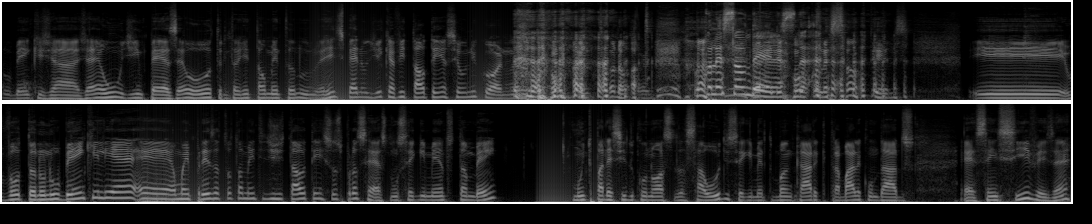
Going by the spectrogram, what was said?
Nubank já, já é um, o de Impes é outro, então a gente está aumentando. A gente espera um dia que a Vital tenha seu unicórnio, né? uma coleção deles. É, uma né? coleção deles. E voltando no Nubank, ele é, é uma empresa totalmente digital e tem seus processos. Um segmento também muito parecido com o nosso da saúde, segmento bancário que trabalha com dados é, sensíveis, né?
